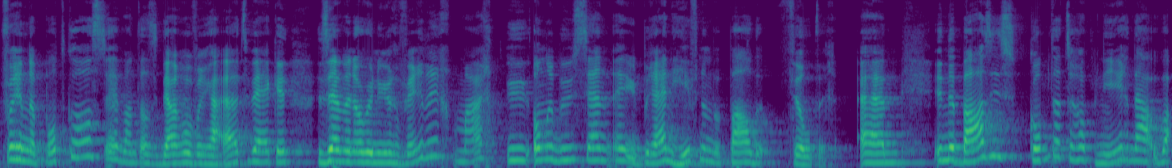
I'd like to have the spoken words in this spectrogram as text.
voor in de podcast, hè, want als ik daarover ga uitwijken, zijn we nog een uur verder. Maar uw onderbewustzijn, hè, uw brein heeft een bepaalde filter. Um, in de basis komt het erop neer dat...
